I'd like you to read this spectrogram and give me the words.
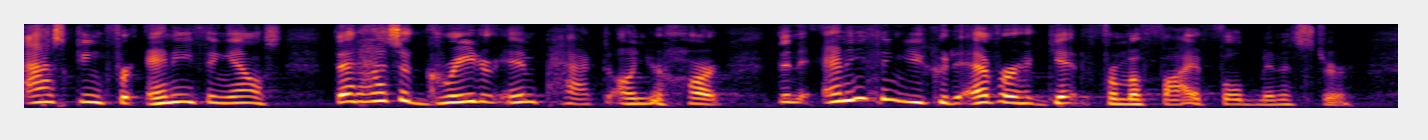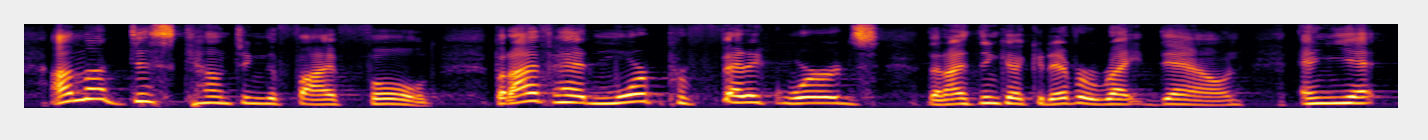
asking for anything else, that has a greater impact on your heart than anything you could ever get from a fivefold minister. I'm not discounting the fivefold, but I've had more prophetic words than I think I could ever write down, and yet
